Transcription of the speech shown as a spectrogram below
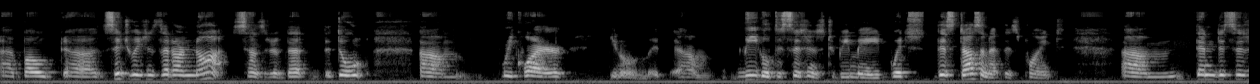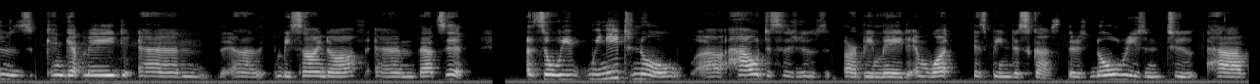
about uh, situations that are not sensitive, that, that don't um, require, you know, um, legal decisions to be made, which this doesn't at this point. Um, then decisions can get made and uh, can be signed off, and that's it. So we, we need to know uh, how decisions are being made and what is being discussed. There's no reason to have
